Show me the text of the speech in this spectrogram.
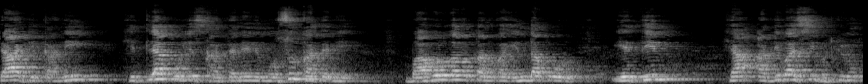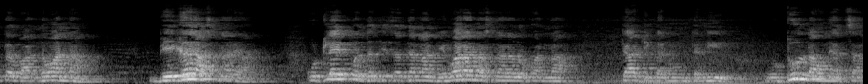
त्या ठिकाणी इथल्या पोलीस खात्याने आणि महसूल खात्याने बाबुळगाव तालुका इंदापूर येथील ह्या आदिवासी भटकीमुक्त बांधवांना बेघर असणाऱ्या कुठल्याही पद्धतीचा त्यांना निवारा नसणाऱ्या लोकांना त्या ठिकाणी त्यांनी उठून लावण्याचा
